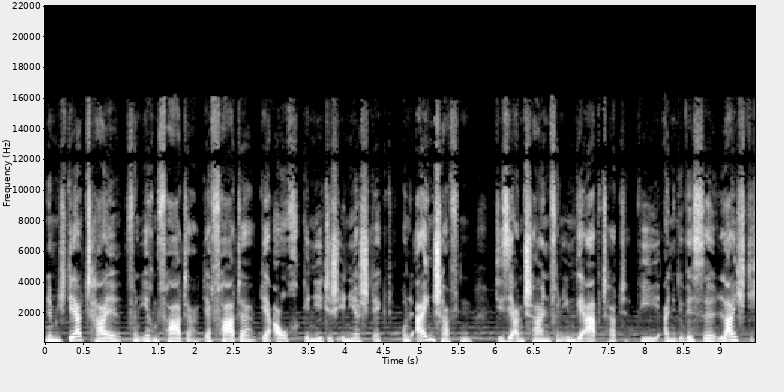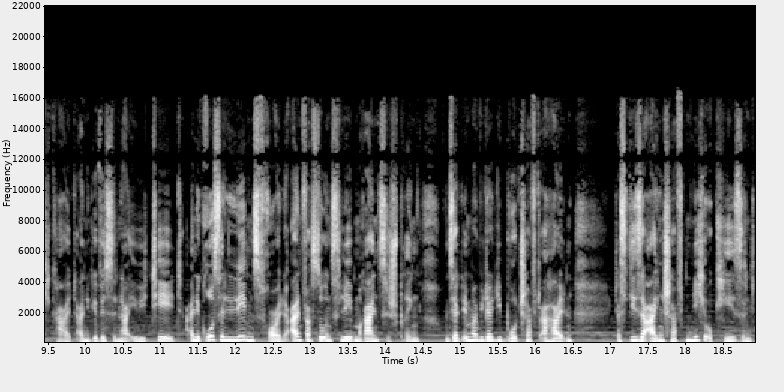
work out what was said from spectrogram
Nämlich der Teil von ihrem Vater, der Vater, der auch genetisch in ihr steckt. Und Eigenschaften, die sie anscheinend von ihm geerbt hat, wie eine gewisse Leichtigkeit, eine gewisse Naivität, eine große Lebensfreude, einfach so ins Leben reinzuspringen. Und sie hat immer wieder die Botschaft erhalten, dass diese Eigenschaften nicht okay sind,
